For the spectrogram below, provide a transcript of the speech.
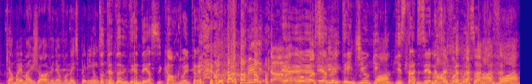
Porque a mãe é mais jovem, né? Eu vou na experiência. Eu tô tentando entender esse cálculo aí, peraí. Vem, cara, É, como é, assim? Eu não entendi o que, Ó, que tu quis trazer nessa informação. A avó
